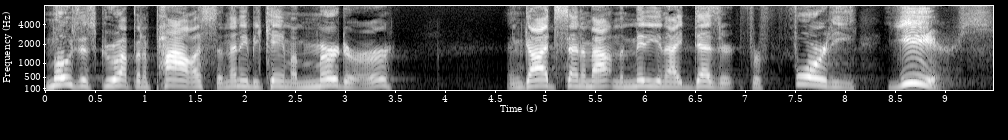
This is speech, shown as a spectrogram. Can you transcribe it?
Moses grew up in a palace and then he became a murderer. And God sent him out in the Midianite desert for 40 years.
